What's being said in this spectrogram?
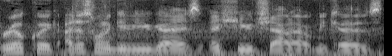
Real quick, I just want to give you guys a huge shout out because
